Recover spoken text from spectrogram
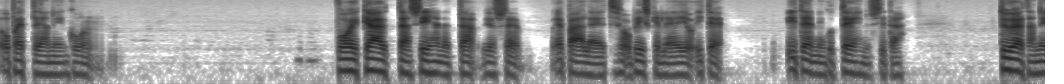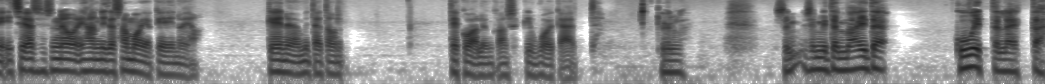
opettaja niin kuin voi käyttää siihen, että jos se epäilee, että se opiskelija ei ole itse, niin kuin tehnyt sitä työtä, niin itse asiassa ne on ihan niitä samoja keinoja, keinoja mitä tuon tekoälyn kanssakin voi käyttää. Kyllä. Se, se miten mä itse kuvittelen, että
